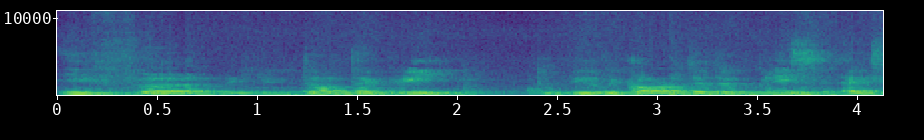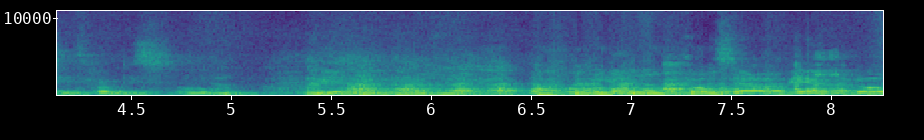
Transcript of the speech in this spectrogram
if uh, you don't agree to be recorded, please exit from this room. because uh, we have no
